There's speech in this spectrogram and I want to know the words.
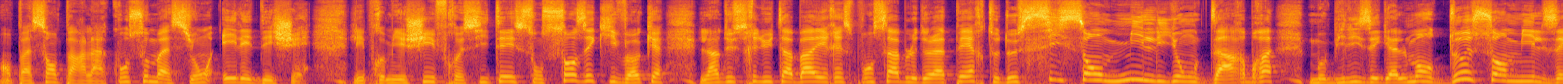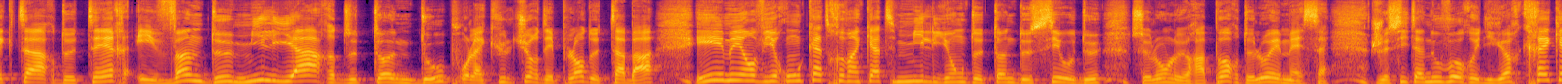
en passant par la consommation et les déchets. Les premiers chiffres cités sont sans équivoque. L'industrie du tabac est responsable de la perte de 600 millions d'arbres, mobilise également 200 000 hectares de terre et 22 milliards de tonnes d'eau pour la culture des plants de tabac et émet environ 84 millions de tonnes de CO2 selon le rapport de l'OMS. Je cite à nouveau Rudiger Kreck,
